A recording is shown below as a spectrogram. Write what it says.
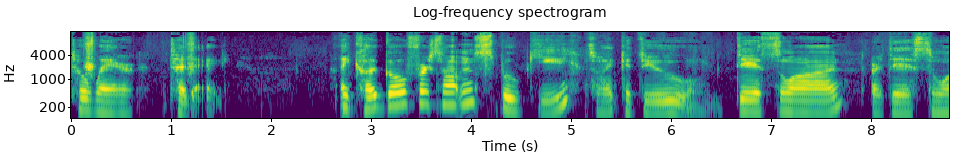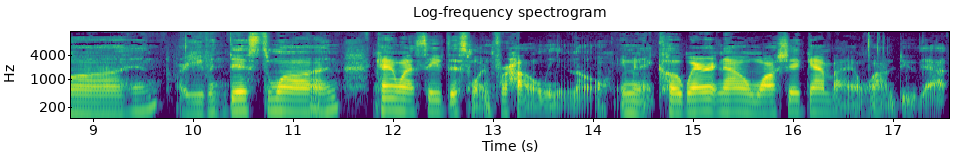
to wear today? I could go for something spooky. So I could do this one or this one, or even this one. Kind of want to save this one for Halloween though. I mean, I could wear it now and wash it again, but I don't want to do that.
